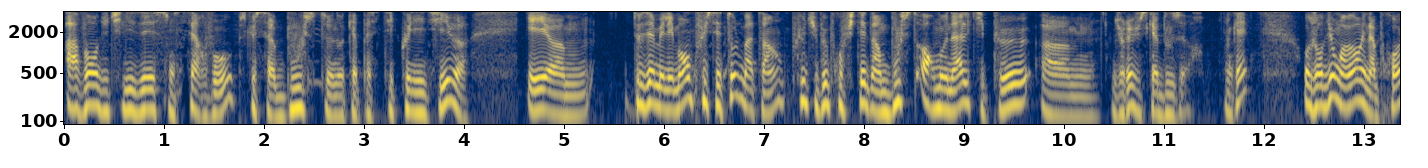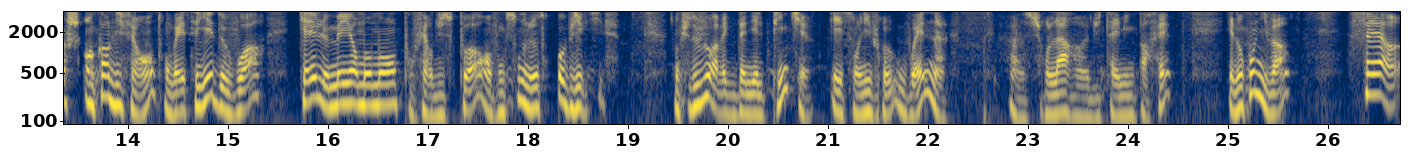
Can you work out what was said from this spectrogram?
avant d'utiliser son cerveau, puisque ça booste nos capacités cognitives. Et euh, deuxième élément, plus c'est tôt le matin, plus tu peux profiter d'un boost hormonal qui peut euh, durer jusqu'à 12 heures. Aujourd'hui, on va avoir une approche encore différente. On va essayer de voir quel est le meilleur moment pour faire du sport en fonction de notre objectif. Donc je suis toujours avec Daniel Pink et son livre When euh, sur l'art euh, du timing parfait. Et donc on y va. Faire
